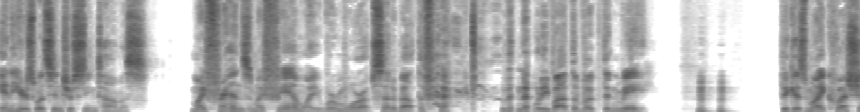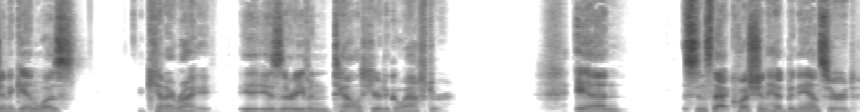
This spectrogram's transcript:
And here's what's interesting, Thomas. My friends and my family were more upset about the fact that nobody bought the book than me. because my question again was, can I write? Is there even talent here to go after? And since that question had been answered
